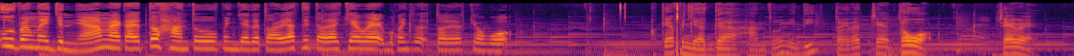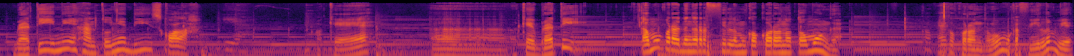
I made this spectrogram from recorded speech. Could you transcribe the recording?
urban legendnya mereka itu hantu penjaga toilet di toilet cewek bukan to- toilet cowok. Oke penjaga hantu ini di toilet ce- cowok, Cewek. cewek. Berarti ini hantunya di sekolah. Iya. Oke, Eh, oke berarti kamu pernah denger film Kokoro no Tomo nggak? Eh Kokoro no Tomo bukan film ya?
